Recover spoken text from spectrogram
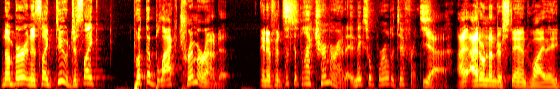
number and it's like, dude, just like put the black trim around it. And if it's put The black trim around it, it makes a world of difference. yeah, I, I don't understand why they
